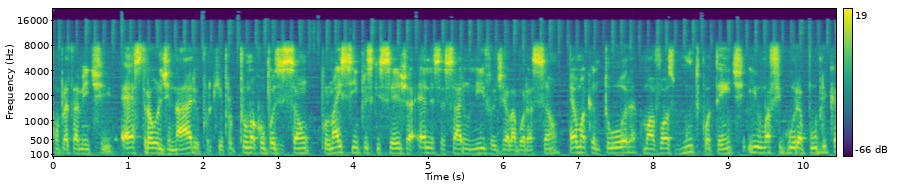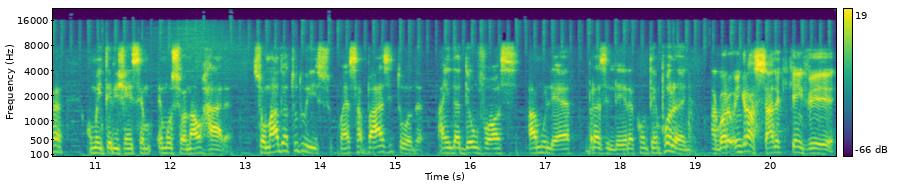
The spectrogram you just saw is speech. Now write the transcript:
completamente extraordinário, porque para uma composição, por mais simples que seja, é necessário um nível de elaboração. É uma cantora com uma voz muito potente e uma figura pública com uma inteligência emocional rara. Somado a tudo isso, com essa base toda, ainda deu voz à mulher brasileira contemporânea. Agora, o engraçado é que quem vê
